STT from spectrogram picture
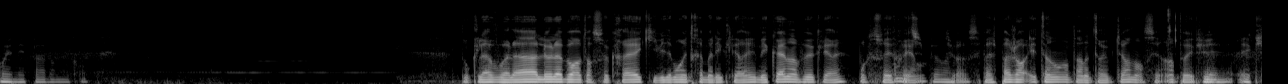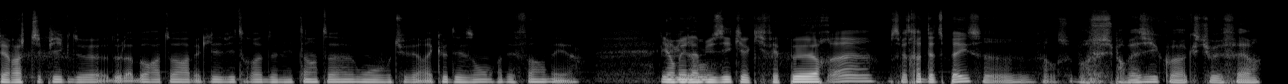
Oui, mais pas dans le micro. Donc là, voilà, le laboratoire secret qui évidemment est très mal éclairé, mais quand même un peu éclairé pour que ce soit effrayant. peu, ouais. tu vois. C'est pas, pas genre éteint, t'as un interrupteur, non, c'est un peu Puis éclairé. éclairage typique de, de laboratoire avec les vitres demi-teintes euh, où, tu verrais que des ombres, des formes et, euh, et on met la musique qui fait peur. Ouais, ça fait très Dead Space. euh, Enfin, c'est bon, super basique, quoi. Qu'est-ce que tu veux faire?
